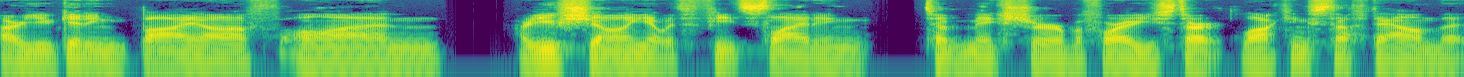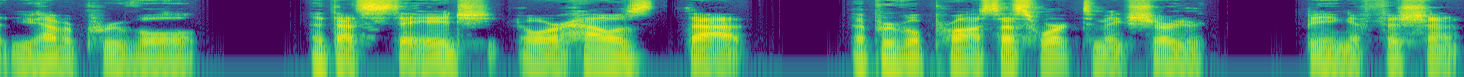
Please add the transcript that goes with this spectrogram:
are you getting buy off on, are you showing it with feet sliding to make sure before you start locking stuff down that you have approval at that stage? Or how is that approval process work to make sure you're being efficient?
